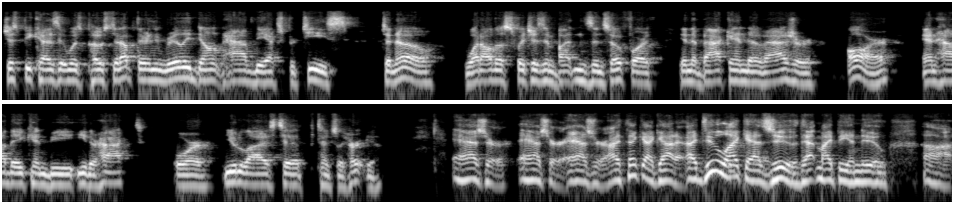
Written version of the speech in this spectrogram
just because it was posted up there and they really don't have the expertise to know what all those switches and buttons and so forth in the back end of Azure are and how they can be either hacked or utilized to potentially hurt you. Azure, Azure, Azure. I think I got it. I do like Azure. That might be a new uh,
